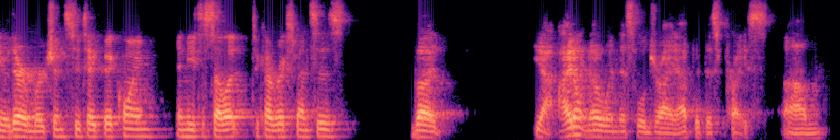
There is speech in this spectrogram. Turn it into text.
you know, there are merchants who take Bitcoin and need to sell it to cover expenses. But yeah, I don't know when this will dry up at this price. Um,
